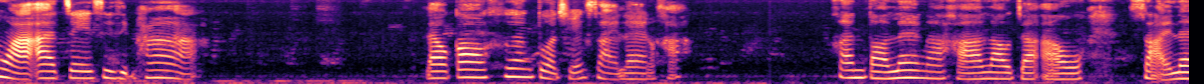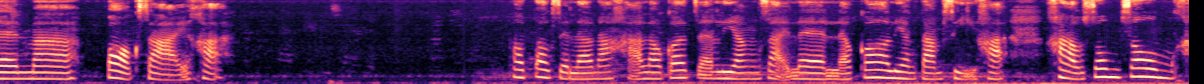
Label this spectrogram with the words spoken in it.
หัว RJ 45แล้วก็เครื่องตรวจเช็คสายแลนค่ะ ขั้นตอนแรกนะคะ เราจะเอาสายแลนมาปอกสายค่ะ พอปอกเสร็จแล้วนะคะ เราก็จะเรียงสายแลนแล้วก็เรียงตามสีค่ะ ขาวส้มส้มข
